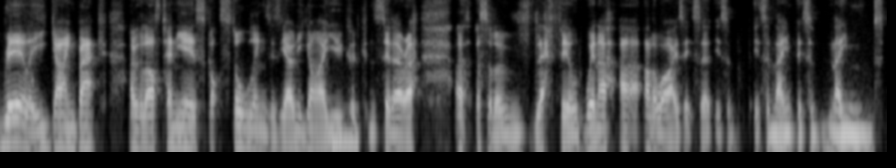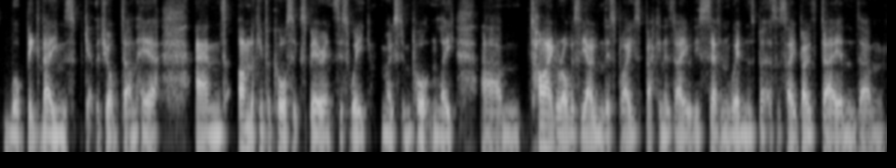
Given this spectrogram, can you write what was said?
really, going back over the last 10 years, Scott Stallings is the only guy you mm. could consider a, a, a sort of left field winner. Uh, otherwise, it's a it's a it's a name it's a names well big names get the job done here. And i'm looking for course experience this week most importantly. Um, tiger obviously owned this place back in his day with his seven wins but as i say both day and um,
